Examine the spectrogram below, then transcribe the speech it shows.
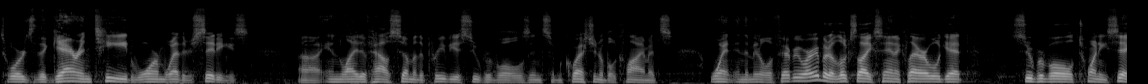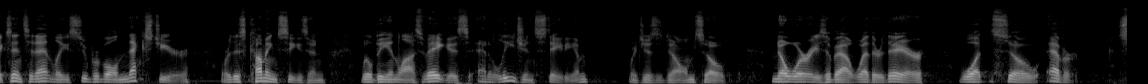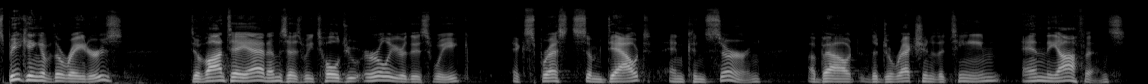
towards the guaranteed warm weather cities uh, in light of how some of the previous super bowls in some questionable climates went in the middle of february but it looks like santa clara will get super bowl 26 incidentally super bowl next year or this coming season will be in las vegas at allegiant stadium which is a dome so no worries about weather there whatsoever. Speaking of the Raiders, Davante Adams, as we told you earlier this week, expressed some doubt and concern about the direction of the team and the offense.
